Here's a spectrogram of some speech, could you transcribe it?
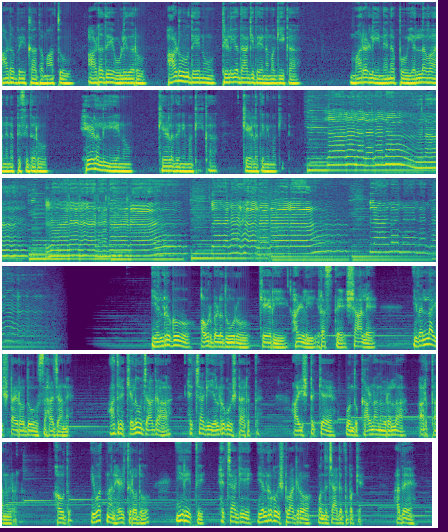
ಆಡಬೇಕಾದ ಮಾತು ಆಡದೇ ಉಳಿದರು ಆಡುವುದೇನು ತಿಳಿಯದಾಗಿದೆ ನಮಗೀಗ ಮರಳಿ ನೆನಪು ಎಲ್ಲವ ನೆನಪಿಸಿದರು ಹೇಳಲಿ ಏನು ಕೇಳದೆ ನಿಮಗೀಗ ಕೇಳದೆ ನಿಮಗೀಗ La la la la la ಎಲ್ರಿಗೂ ಅವ್ರು ಬೆಳೆದೂರು ಕೇರಿ, ಹಳ್ಳಿ, ರಸ್ತೆ, ಶಾಲೆ, ಇವೆಲ್ಲ ಇಷ್ಟ ಇರೋದು ಸಹಜಾನೇ. ಆದರೆ ಕೆಲವು ಜಾಗ ಹೆಚ್ಚಾಗಿ ಎಲ್ರಿಗೂ ಇಷ್ಟ ಇರುತ್ತೆ. ಆ ಇಷ್ಟಕ್ಕೆ ಒಂದು ಕಾರಣನೂ ಇರಲ್ಲ, ಅರ್ಥನೂ ಇರಲ್ಲ. ಹೌದು ಇವತ್ತು ನಾನು ಹೇಳ್ತಿರೋದು ಈ ರೀತಿ ಹೆಚ್ಚಾಗಿ ಎಲ್ರಿಗೂ ಇಷ್ಟವಾಗಿರೋ ಒಂದು ಜಾಗದ ಬಗ್ಗೆ. ಅದೇ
